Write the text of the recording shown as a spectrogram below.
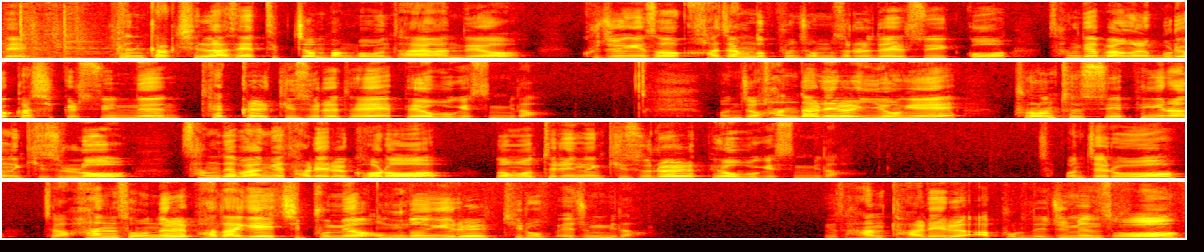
네, 펜칵 실랏의 득점 방법은 다양한데요. 그 중에서 가장 높은 점수를 낼 수 있고 상대방을 무력화시킬 수 있는 태클 기술에 대해 배워보겠습니다. 먼저 한 다리를 이용해 프론트 스위핑이라는 기술로 상대방의 다리를 걸어 넘어뜨리는 기술을 배워보겠습니다. 첫 번째로 자, 한 손을 바닥에 짚으며 엉덩이를 뒤로 빼줍니다. 그래서 한 다리를 앞으로 내주면서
